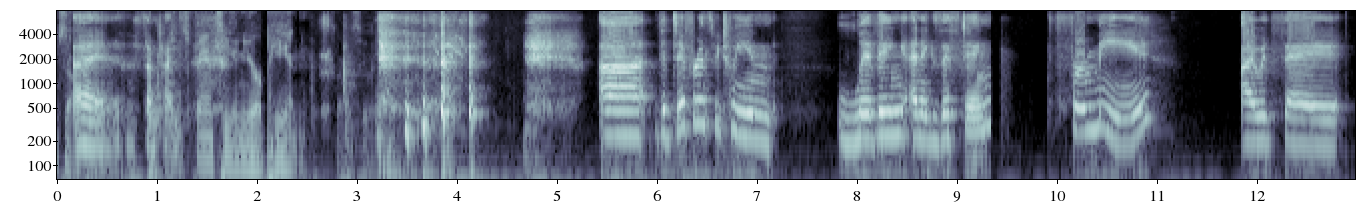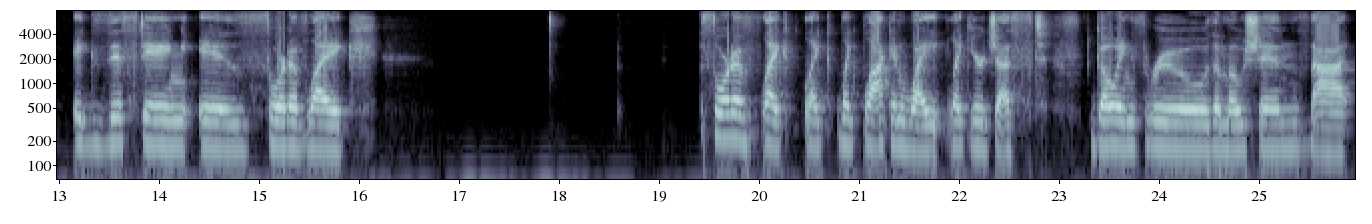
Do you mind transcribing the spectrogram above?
So Uh, sometimes. she's fancy and European. So let's see what uh, the difference between living and existing, for me, I would say existing is sort of like sort of like like like black and white like you're just going through the motions that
